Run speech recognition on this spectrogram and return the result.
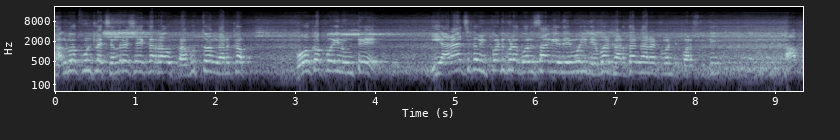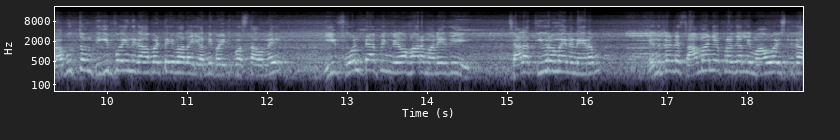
కల్వకుంట్ల చంద్రశేఖరరావు ప్రభుత్వం కనుక పోకపోయిన ఉంటే ఈ అరాచకం ఇప్పటికి కూడా కొనసాగేదేమో ఇది ఎవరికి అర్థం కానటువంటి పరిస్థితి. ఆ ప్రభుత్వం దిగిపోయింది కాబట్టి ఇవాళ ఇవన్నీ బయటకు వస్తూ ఉన్నాయి. ఈ ఫోన్ ట్యాపింగ్ వ్యవహారం అనేది చాలా తీవ్రమైన నేరం. ఎందుకంటే సామాన్య ప్రజల్ని మావోయిస్టుగా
